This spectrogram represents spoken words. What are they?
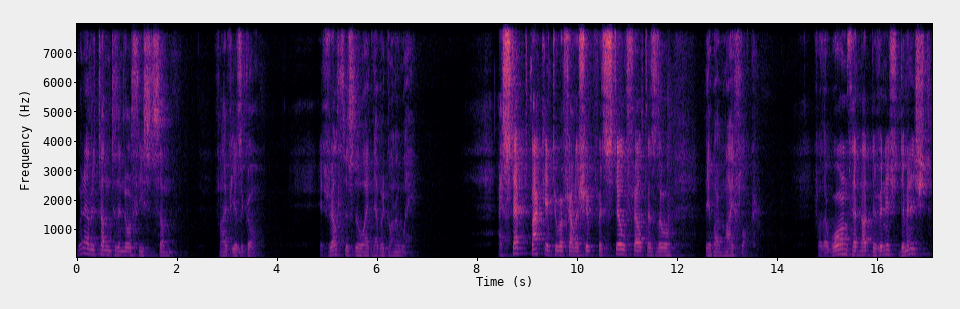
When I returned to the northeast some five years ago, it felt as though I'd never gone away. I stepped back into a fellowship which still felt as though they were my flock. For the warmth had not diminished, diminished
